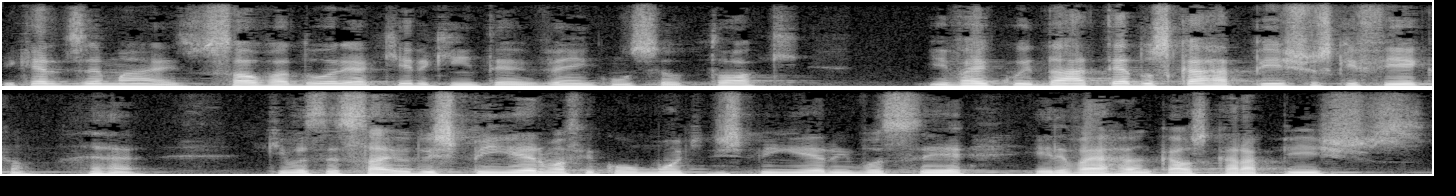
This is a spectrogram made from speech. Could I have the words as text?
E quero dizer mais: o Salvador é aquele que intervém com o seu toque e vai cuidar até dos carrapichos que ficam. que você saiu do espinheiro, mas ficou um monte de espinheiro em você, ele vai arrancar os carapichos.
